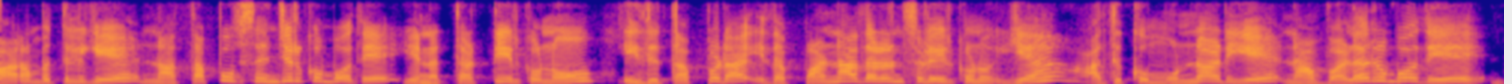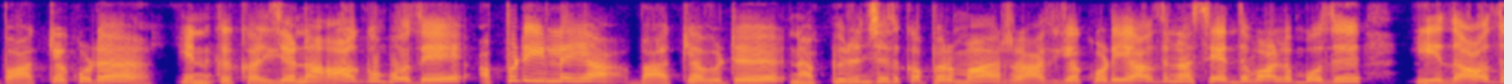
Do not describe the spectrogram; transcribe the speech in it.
ஆரம்பத்திலேயே நான் தப்பு செஞ்சிருக்கும் போதே என்னை தட்டி இருக்கணும் இது தப்புடா இதை பண்ணாதடன்னு சொல்லியிருக்கணும். ஏன்? அதுக்கு முன்னாடியே நான் வளரும் போதே பாக்கியா கூட எனக்கு கல்யாணம் ஆகும்போதே அப்படி இல்லையா? பாக்கியா விட்டு நான் பிரிஞ்சதுக்கு அப்புறமா ராதிகா கூடயாவது நான் சேர்ந்து வாழும்போது ஏதாவது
